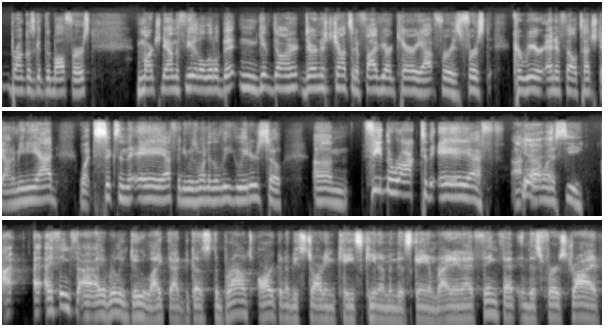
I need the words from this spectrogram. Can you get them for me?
Broncos get the ball first, march down the field a little bit, and give Don, D'Ernest Johnson a five yard carry out for his first career NFL touchdown. I mean, he had what six in the AAF, and he was one of the league leaders. So, um, feed the rock to the AAF. I, Yeah. I want to see. I, I I think that I really do like that because the Browns are going to be starting Case Keenum in this game, right? And I think that in this first drive,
